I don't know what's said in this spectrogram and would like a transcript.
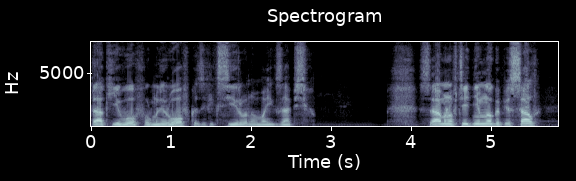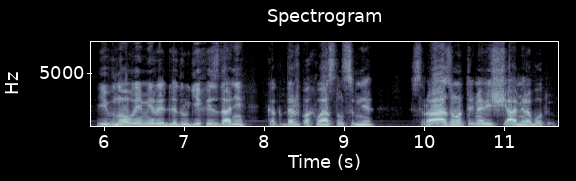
Так его формулировка зафиксирована в моих записях. Сам он в те дни много писал, и в «Новые миры» для других изданий, как даже похвастался мне. Сразу над тремя вещами работаю.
